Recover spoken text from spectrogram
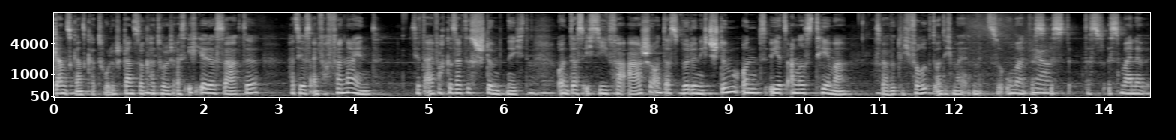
ganz, ganz katholisch, ganz so katholisch. Als ich ihr das sagte, hat sie das einfach verneint. Sie hat einfach gesagt, es stimmt nicht. Mhm. Und dass ich sie verarsche und das würde nicht stimmen und jetzt anderes Thema. Es war wirklich verrückt und ich meine mit so Oma, das ja. ist das ist meine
